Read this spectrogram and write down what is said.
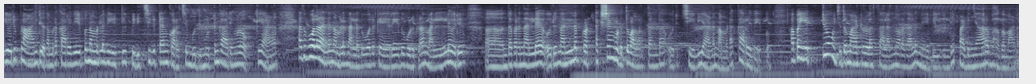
ഈ ഒരു പ്ലാന്റ് നമ്മുടെ കറിവേപ്പ് നമ്മുടെ വീട്ടിൽ പിടിച്ചു കിട്ടാൻ കുറച്ച് ബുദ്ധിമുട്ടും കാര്യങ്ങളും ഒക്കെയാണ് അതുപോലെ തന്നെ നമ്മൾ നല്ലതുപോലെ കെയർ ചെയ്ത് കൊടുക്കണം. നല്ലൊരു എന്താ പറയുക നല്ല ഒരു നല്ല പ്രൊട്ടക്ഷൻ കൊടുത്ത് വളർത്തേണ്ട ഒരു ചെടിയാണ് നമ്മുടെ കറിവേപ്പ്. അപ്പോൾ ഏറ്റവും ഉചിതമായിട്ടുള്ള സ്ഥലം എന്ന് പറഞ്ഞാൽ നെബീലിന്റെ പടിഞ്ഞാറ് ഭാഗമാണ്.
